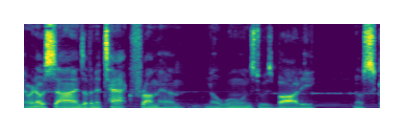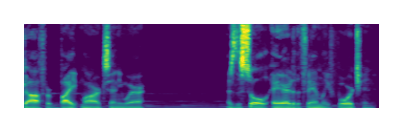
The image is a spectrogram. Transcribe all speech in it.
There were no signs of an attack from him, no wounds to his body, no scuff or bite marks anywhere. As the sole heir to the family fortune,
